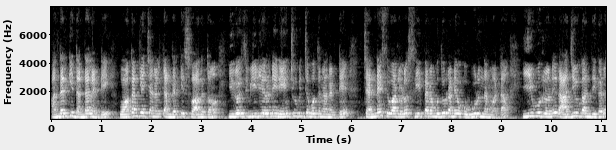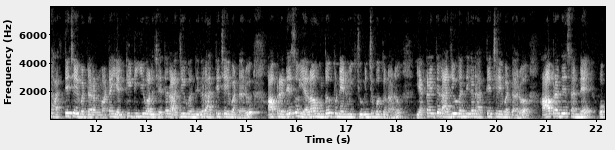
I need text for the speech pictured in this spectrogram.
అందరికీ దండాలండి. వాక్ అండ్ ఛానల్కి అందరికీ స్వాగతం. ఈరోజు వీడియోలో నేను ఏం చూపించబోతున్నానంటే చెన్నై శివార్లలో శ్రీపెరంబుదూర్ అనే ఒక ఊరు ఉందన్నమాట ఈ ఊర్లోనే రాజీవ్ గాంధీ గారు హత్య చేయబడ్డారనమాట ఎల్టీటీఈ వాళ్ళ చేత రాజీవ్ గాంధీ గారు హత్య చేయబడ్డారు. ఆ ప్రదేశం ఎలా ఉందో ఇప్పుడు నేను మీకు చూపించబోతున్నాను. ఎక్కడైతే రాజీవ్ గాంధీ గారు హత్య చేయబడ్డారో ఆ ప్రదేశాన్నే ఒక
